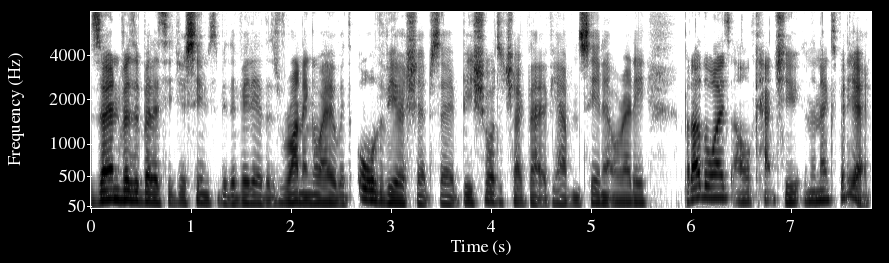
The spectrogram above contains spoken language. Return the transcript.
Zone visibility just seems to be the video that's running away with all the viewership. So be sure to check that if you haven't seen it already. But otherwise, I will catch you in the next video.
